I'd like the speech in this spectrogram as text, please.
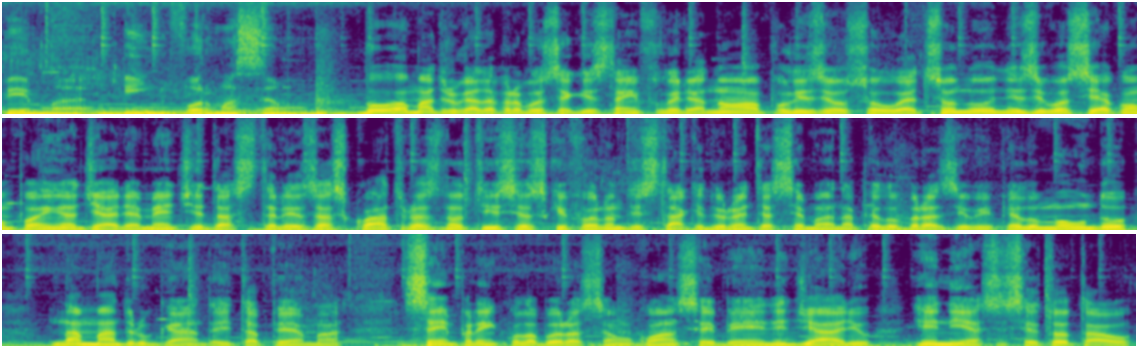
Itapema Informação. Boa madrugada para você que está em Florianópolis. Eu sou Edson Nunes e você acompanha diariamente das 3 às 4 as notícias que foram destaque durante a semana pelo Brasil e pelo mundo na Madrugada Itapema. Sempre em colaboração com a CBN Diário, NSC Total,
